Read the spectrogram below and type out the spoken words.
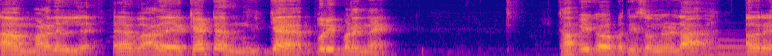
நாம் மனதில் அது அதை கேட்டு மிக்க புரிப்படைந்தேன். காப்பிகோவை பத்தி சொல்லணும்னா அவரு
